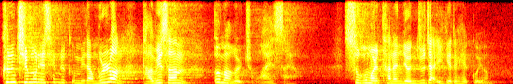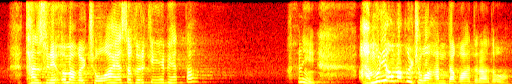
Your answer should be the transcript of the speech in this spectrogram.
그런 질문이 생길 겁니다 물론 다윗은 음악을 좋아했어요 수금을 타는 연주자이기도 했고요 단순히 음악을 좋아해서 그렇게 예배했다? 아니 아무리 음악을 좋아한다고 하더라도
